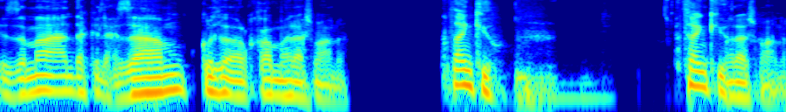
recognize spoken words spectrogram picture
إذا ما عندك الحزام كل الأرقام ما لهاش معنى. ثانك يو thank you ما لهاش معنى.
